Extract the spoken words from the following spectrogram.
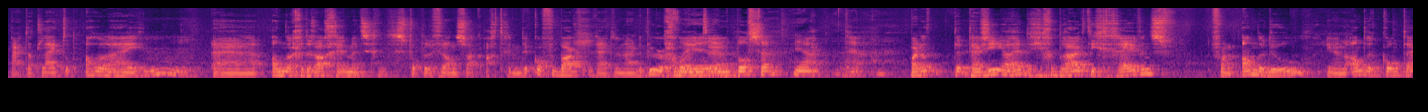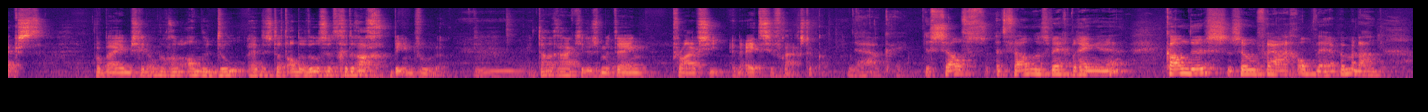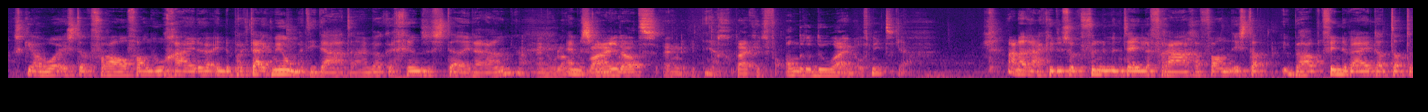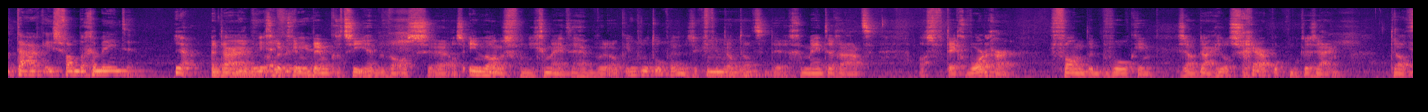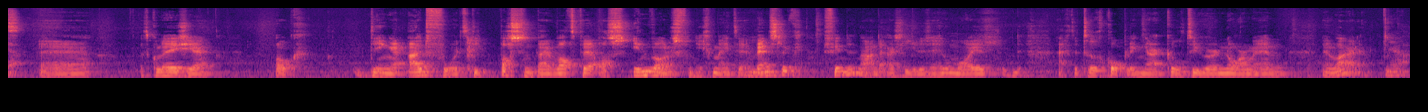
Nou, dat leidt tot allerlei mm. uh, ander gedrag. Hè. Mensen stoppen de vuilniszak achter in de kofferbak, rijden naar de buurgemeente. In de bossen, ja. ja. Maar dat, daar zie je al, hè, dat je gebruikt die gegevens voor een ander doel, in een andere context. waarbij je misschien ook nog een ander doel, hè, dus dat andere doel is het gedrag beïnvloeden. Mm. En dan raak je dus meteen privacy en ethische vraagstukken. Ja, oké. Dus zelfs het vuilnis wegbrengen kan dus zo'n vraag opwerpen. Maar dan, als ik jou hoor, is het ook vooral van hoe ga je er in de praktijk mee om met die data? En welke grenzen stel je daaraan? Ja, en hoe lang bewaar je dat? En gebruik je het voor andere doeleinden of niet? Ja. Maar dan raak je dus ook fundamentele vragen van, is dat überhaupt, vinden wij dat dat de taak is van de gemeente? Ja, en daar hebben we gelukkig in de democratie hebben we als, uh, als inwoners van die gemeente hebben we er ook invloed op. Hè? Dus ik vind ook mm. dat de gemeenteraad als vertegenwoordiger van de bevolking zou daar heel scherp op moeten zijn. Dat eh, het college ook dingen uitvoert die passend bij wat we als inwoners van die gemeente mm. wenselijk vinden. Nou, daar zie je dus een heel mooie eigenlijk de terugkoppeling naar cultuur, normen en, en waarden. Ja.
